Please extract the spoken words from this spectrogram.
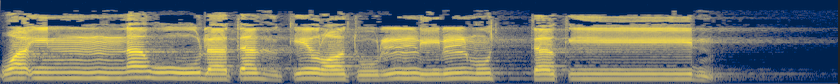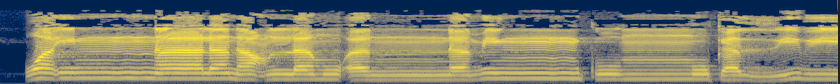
وانه لتذكره للمتقين. وإنا لنعلم أن منكم مكذبين.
